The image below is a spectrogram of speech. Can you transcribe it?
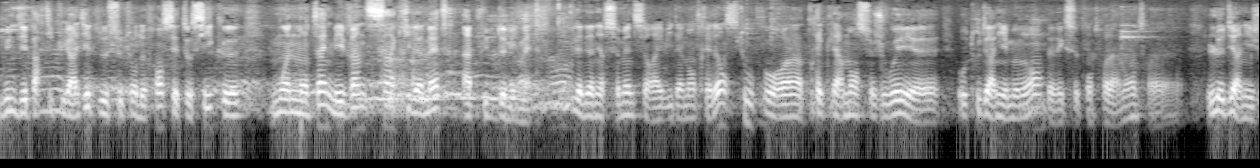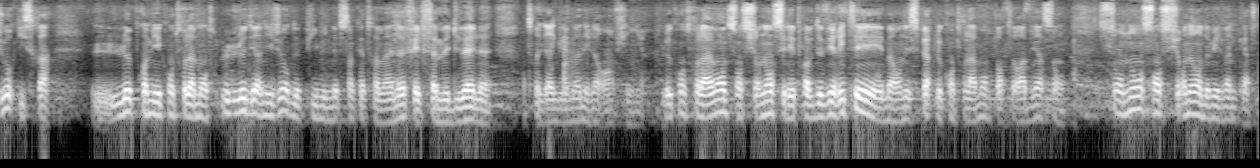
L'une des particularités de ce Tour de France, c'est aussi que moins de montagne, mais 25 km à plus de 2000 mètres. La dernière semaine sera évidemment très dense. Tout pourra très clairement se jouer euh, au tout dernier moment avec ce contre-la-montre, euh, le dernier jour qui sera le premier contre-la-montre, le dernier jour depuis 1989 et le fameux duel entre Greg LeMond et Laurent Fignon. Le contre-la-montre, son surnom, c'est l'épreuve de vérité. Et ben, on espère que le contre-la-montre portera bien son, son nom, son surnom en 2024.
